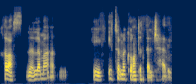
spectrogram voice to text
خلاص. لما هي يتم كرة الثلج هذه.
